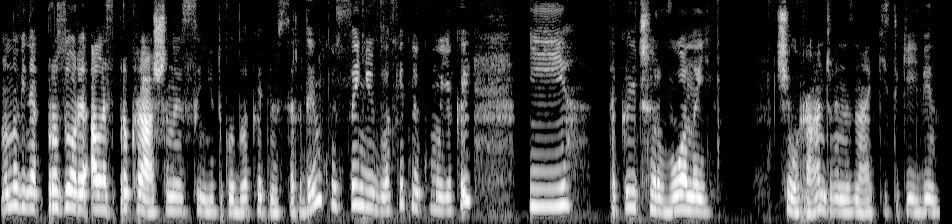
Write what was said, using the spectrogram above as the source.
ну він як прозорий, але з прокрашеною синьою такою блакитною серединкою, синьою, блакитною, кому який. І такий червоний чи оранжевий, не знаю, якийсь такий він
